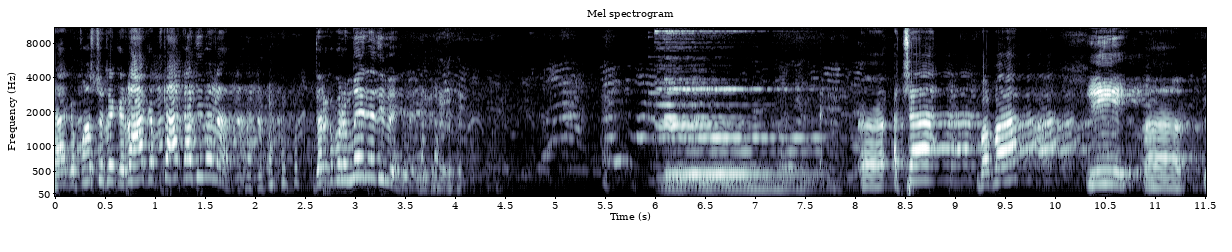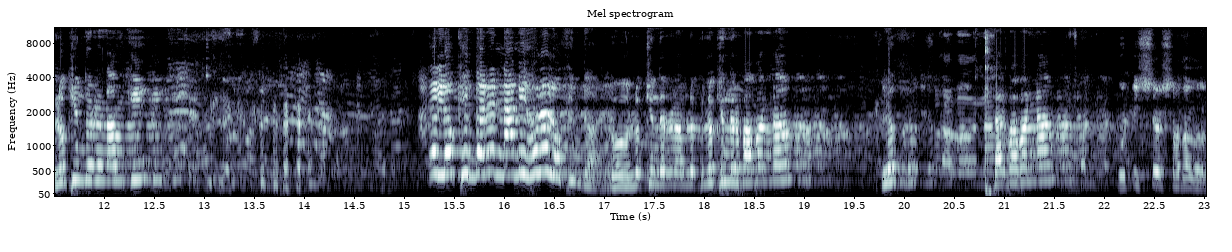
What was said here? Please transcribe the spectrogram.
রাগে পাঁচশো টাকা, রাগে টাকা দিবে না। দরকার পরে মেরে দিবে। আচ্ছা বাবা ই লক্ষিন্দরের নাম কি? লক্ষিন্দরের নামই হলো লক্ষিন্দর। ও লক্ষিন্দরের নাম লক্ষ- লক্ষিন্দর বাবার নাম? তার বাবার নাম? কোটিশ্বর সদাগর।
